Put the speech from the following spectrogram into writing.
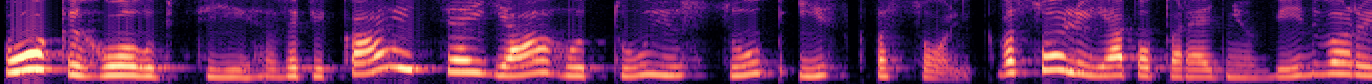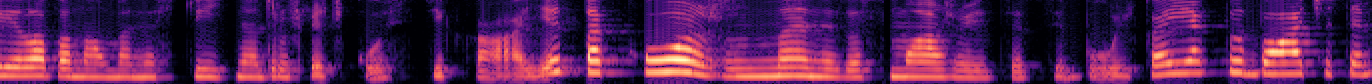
Поки голубці запікаються, я готую суп із квасолі. Квасолю я попередньо відварила, вона у мене стоїть на друшлячку, стікає. Також в мене засмажується цибулька, як ви бачите.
